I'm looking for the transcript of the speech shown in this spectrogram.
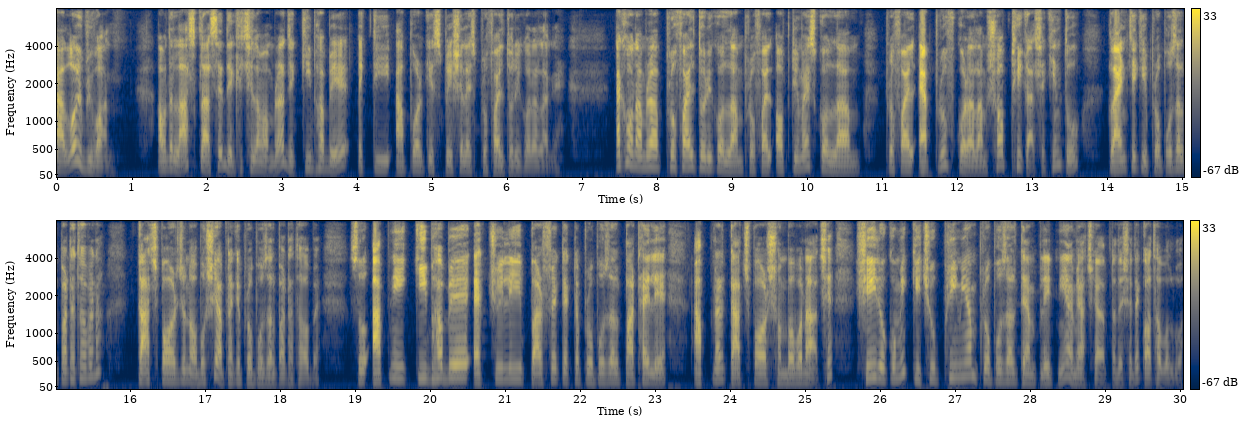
Hello everyone আমাদের last ক্লাসে দেখেছিলাম আমরা যে কীভাবে একটি আপওয়ার্কে স্পেশালাইজ প্রোফাইল তৈরি করা লাগে। এখন আমরা প্রোফাইল তৈরি করলাম প্রোফাইল অপটিমাইজ করলাম প্রোফাইল অ্যাপ্রুভ করালাম, সব ঠিক আছে, কিন্তু ক্লায়েন্টকে কি প্রপোজাল পাঠাতে হবে না? কাজ পাওয়ার জন্য অবশ্যই আপনাকে প্রপোজাল পাঠাতে হবে। সো আপনি কীভাবে অ্যাকচুয়ালি পারফেক্ট একটা প্রপোজাল পাঠাইলে আপনার কাজ পাওয়ার সম্ভাবনা আছে, সেই রকমই কিছু প্রিমিয়াম প্রপোজাল টেমপ্লেট নিয়ে আমি আজকে আপনাদের সাথে কথা বলব।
